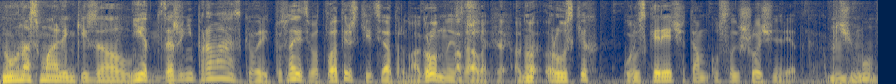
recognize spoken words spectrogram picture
ну, у нас маленький зал. Нет, даже не про вас говорить. Посмотрите, вот латышские театры, ну, огромные Вообще, залы. Да, а но да. русских, Ой. русской речи там услышишь очень редко. А почему?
